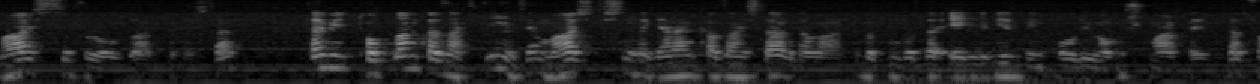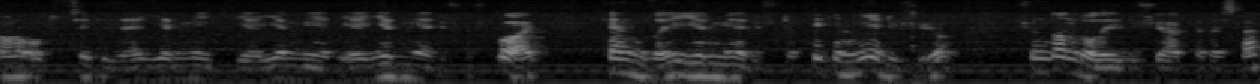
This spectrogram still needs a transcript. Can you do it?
maaş sıfır oldu arkadaşlar. Tabii toplam kazanç deyince maaş dışında gelen kazançlar da vardı. Bakın burada 51 bin oluyormuş Mart ayında. Sonra 38'e, 22'ye, 27'ye, 20'ye düşmüş. Bu ay Temmuz ayı 20'ye düştü. Peki niye düşüyor? Şundan dolayı düşüyor arkadaşlar.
